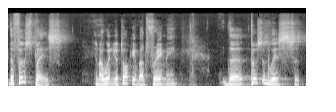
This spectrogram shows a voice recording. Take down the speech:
the first place, you know, when you're talking about framing, the person who is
